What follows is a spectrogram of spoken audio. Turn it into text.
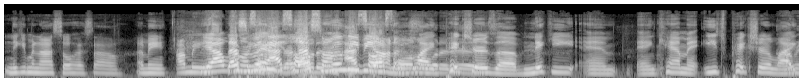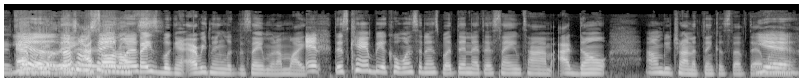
Nicki Minaj stole her style. I mean, I mean, Yeah, I was Let's gonna say I really- saw let's some, really I be honest. some like pictures is. of Nicki and and Kim, and each picture like mean, Yeah, everything. that's what I I'm saw it on Let's- Facebook, and everything looked the same. And I'm like, And- this can't be a coincidence. But then at the same time, I don't, I don't be trying to think of stuff that yeah. way.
